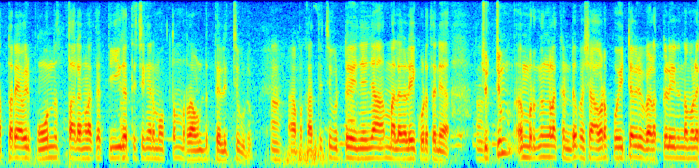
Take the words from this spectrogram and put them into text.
അത്ര അവർ പോകുന്ന സ്ഥലങ്ങളൊക്കെ തീ കത്തിച്ച് ഇങ്ങനെ മൊത്തം റൗണ്ട് തെളിച്ചു വിടും. അപ്പൊ കത്തിച്ച് വിട്ട് കഴിഞ്ഞ് കഴിഞ്ഞാൽ ആ മലകളിൽ കൂടെ തന്നെയാ. ചുറ്റും മൃഗങ്ങളൊക്കെ ഉണ്ട്. പക്ഷെ അവിടെ പോയിട്ട് അവർ വിളക്കളിയിൽ നമ്മൾ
